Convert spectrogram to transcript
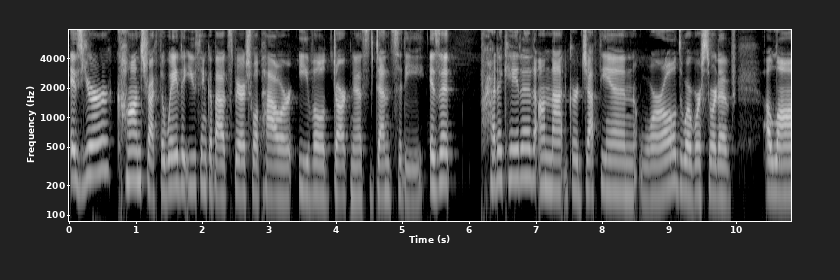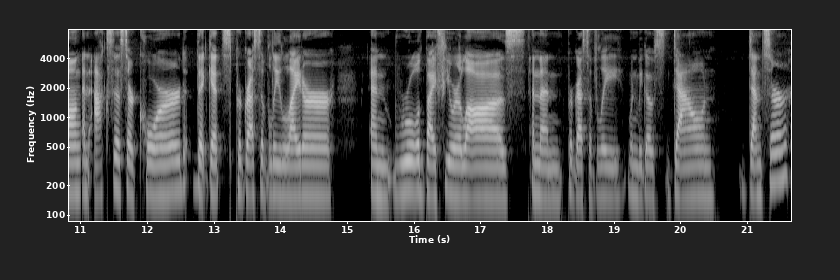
is your construct the way that you think about spiritual power evil darkness density is it predicated on that Gurdjieffian world where we're sort of along an axis or chord that gets progressively lighter and ruled by fewer laws, and then progressively, when we go down, denser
